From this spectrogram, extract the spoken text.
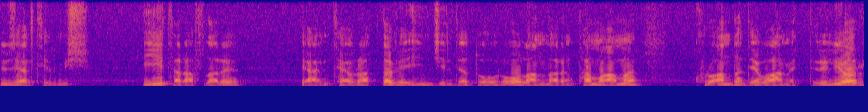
düzeltilmiş. İyi tarafları yani Tevrat'ta ve İncil'de doğru olanların tamamı Kur'an'da devam ettiriliyor.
